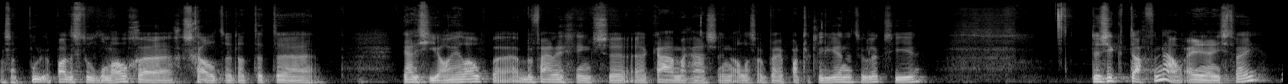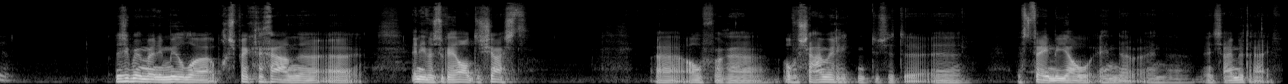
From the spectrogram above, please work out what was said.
als een paddenstoel omhoog eh, geschoten. Dat, dat, eh, ja, die zie je al heel hoop eh, beveiligingscamera's en alles, ook bij particulieren natuurlijk, zie je. Dus ik dacht van nou, 1 en 1 is 2. Dus ik ben met Emiel eh, op gesprek gegaan eh, en die was natuurlijk heel enthousiast over, over samenwerking tussen het, het VMBO en, en, en zijn bedrijf.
